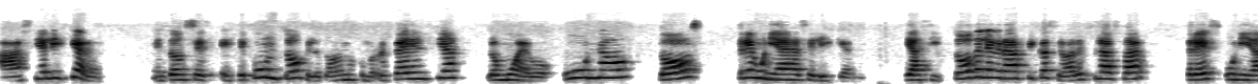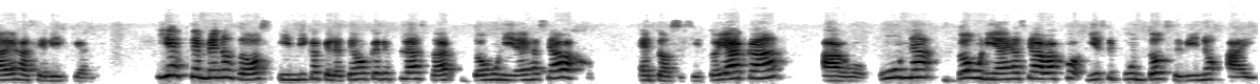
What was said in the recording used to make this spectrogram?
hacia la izquierda. Entonces, este punto, que lo tomemos como referencia, lo muevo 1, 2, 3 unidades hacia la izquierda. Y así toda la gráfica se va a desplazar 3 unidades hacia la izquierda. Y este menos 2 indica que le tengo que desplazar 2 unidades hacia abajo. Entonces, si estoy acá, hago una, dos unidades hacia abajo y ese punto se vino ahí.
